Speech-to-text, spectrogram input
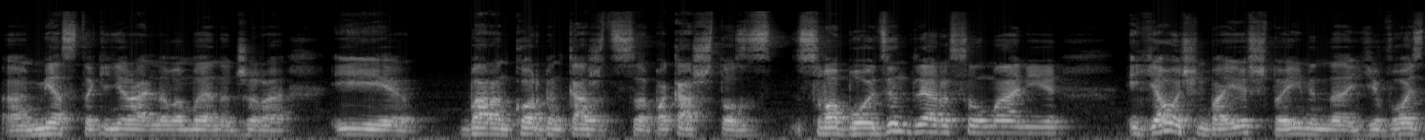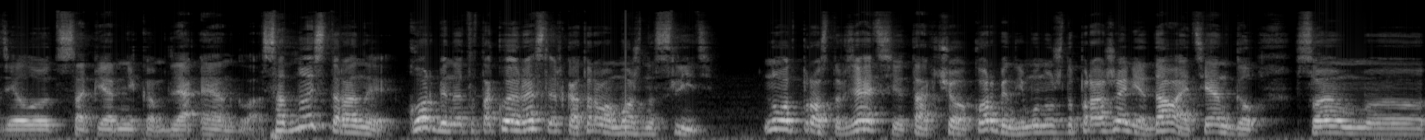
э, места генерального менеджера, и Барон Корбин, кажется, пока что свободен для Расселмании. И я очень боюсь, что именно его сделают соперником для Энгла. С одной стороны, Корбин это такой рестлер, которого можно слить. Ну вот просто взять и так, что, Корбин, ему нужно поражение, давайте Энгл в своем э,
